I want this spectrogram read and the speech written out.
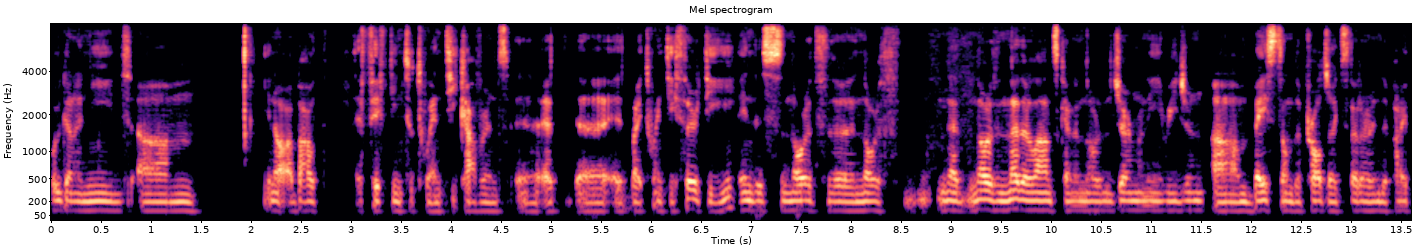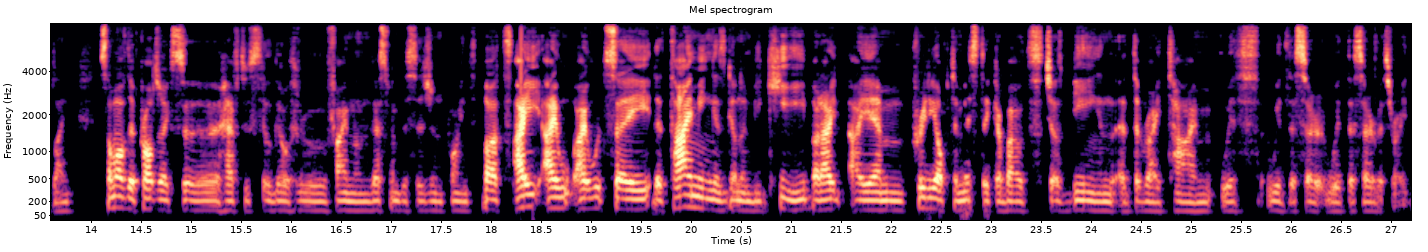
we're going to need um, you know about 15 to 20 caverns uh, at, uh, at, by 2030 in this north uh, north ne- northern Netherlands, kind of northern Germany region, um, based on the projects that are in the pipeline. Some of the projects have to still go through final investment decision point, but I I, I would say the timing is going to be key. But I, I am pretty optimistic about just being at the right time with with the ser- with the service. Right,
